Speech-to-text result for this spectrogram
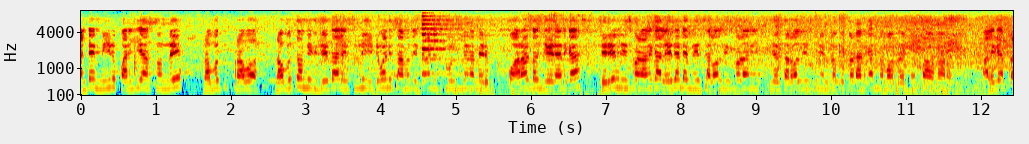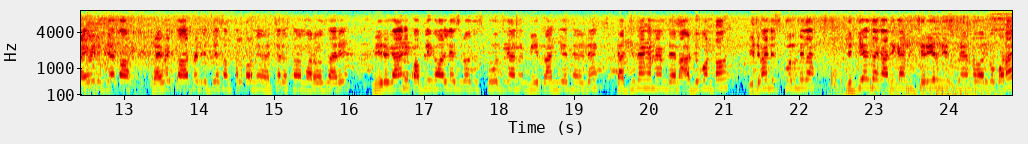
అంటే మీరు పని చేస్తుంది ప్రభుత్వ ప్రభు ప్రభుత్వం మీకు జీతాలు ఇస్తుంది ఇటువంటి సమస్య ఇటువంటి స్కూల్స్ మీద మీరు పోరాటం చేయడానిక చర్యలు తీసుకోవడానిక లేదంటే మీరు సెలవులు తీసుకోవడానికి సెలవులు తీసుకుని ఇంట్లో కూర్చోవడానికి మిమ్మల్ని ప్రశ్నిస్తూ ఉన్నాను అలాగే ప్రైవేట్ విద్యా ప్రైవేట్ కార్పొరేట్ విద్యా సంస్థలు కూడా మేము హెచ్చరిస్తున్నాం మరోసారి. మీరు కానీ పబ్లిక్ హాలిడేస్ రోజు స్కూల్స్ కానీ మీరు రన్ చేసినట్లయితే ఖచ్చితంగా మేము దాన్ని అడ్డుకుంటాం. ఇటువంటి స్కూల్ మీద విద్యాశాఖ అధికారులు చర్యలు తీసుకునేంత వరకు కూడా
